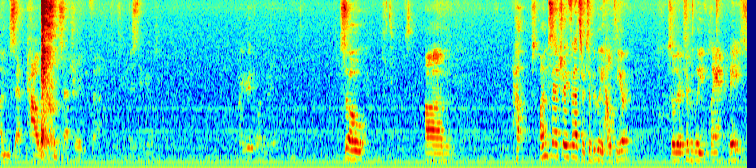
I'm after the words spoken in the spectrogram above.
unsat fat. So, um, unsaturated fats are typically healthier. So they're typically plant-based.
